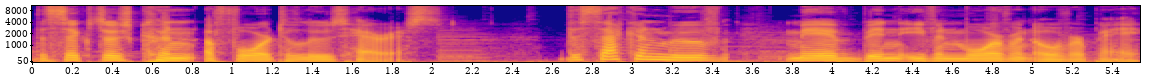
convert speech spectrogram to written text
the Sixers couldn't afford to lose Harris. The second move may have been even more of an overpay,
